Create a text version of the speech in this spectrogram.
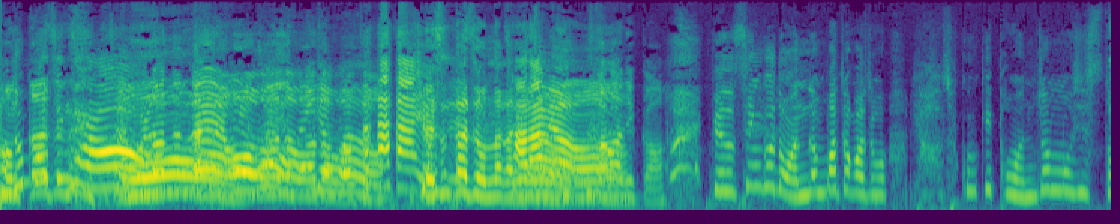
완전 빠진 거야. 잘 몰랐는데, 어, 어, 맞아, 맞아, 생겨. 맞아. 결승까지 올라가니까. 잘하면. 어, 잘하니까. 그래서 친구도 완전 빠져가지고 야 저 골키퍼 완전 멋있어.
